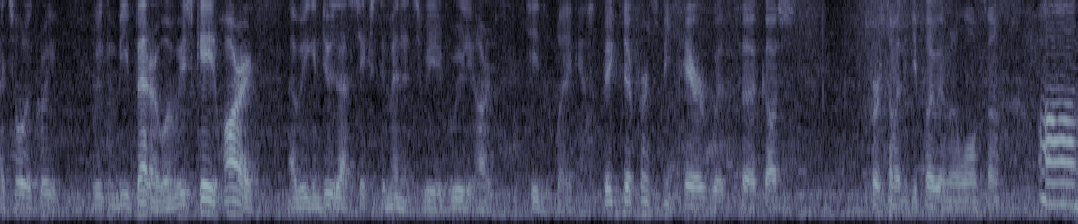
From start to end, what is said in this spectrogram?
I totally agree. We can be better when we skate hard, and we can do that 60 minutes. We're really hard team to play against. Big difference be paired with uh, Gus. First time I think you played with him in a long time. Uh,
